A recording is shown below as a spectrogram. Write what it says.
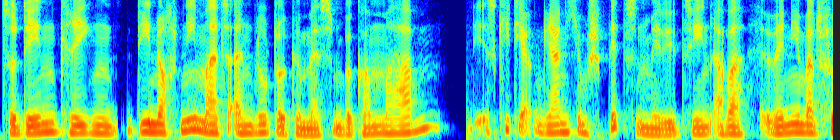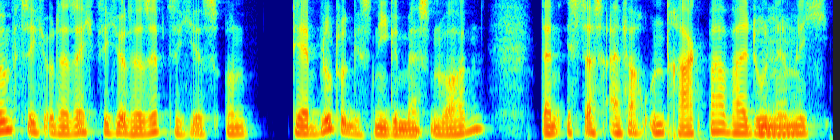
zu denen kriegen, die noch niemals einen Blutdruck gemessen bekommen haben. Es geht ja gar nicht um Spitzenmedizin, aber wenn jemand 50 oder 60 oder 70 ist und der Blutdruck ist nie gemessen worden, dann ist das einfach untragbar, weil du mhm. nämlich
